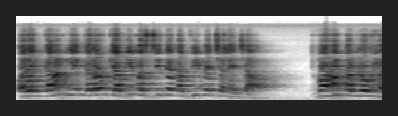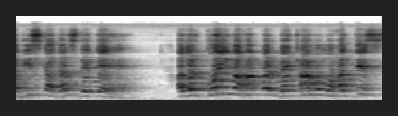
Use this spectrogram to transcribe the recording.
اور ایک کام یہ کرو کہ ابھی مسجد نبی میں چلے جاؤ۔ وہاں پر لوگ حدیث کا درس دیتے ہیں۔ اگر کوئی وہاں پر بیٹھا ہو محدث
